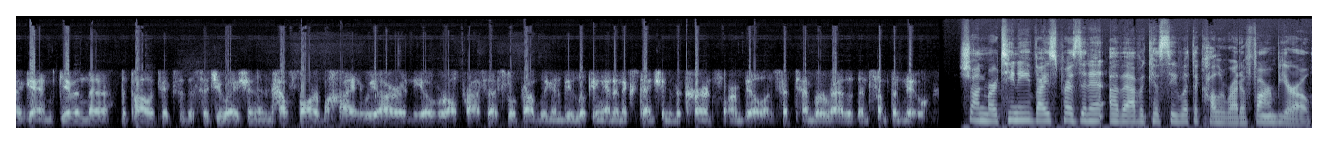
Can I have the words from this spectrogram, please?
again, given the, the politics of the situation and how far behind we are in the overall process, we're probably going to be looking at an extension of the current farm bill in September rather than something new. Sean Martini, Vice President of Advocacy with the Colorado Farm Bureau.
